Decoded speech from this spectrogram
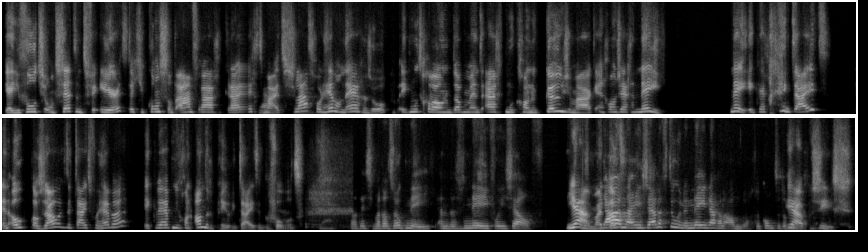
ja, je voelt je ontzettend vereerd dat je constant aanvragen krijgt. Maar het slaat gewoon helemaal nergens op. Ik moet gewoon op dat moment eigenlijk moet ik gewoon een keuze maken en gewoon zeggen nee. Nee, ik heb geen tijd. En ook al zou ik er tijd voor hebben, ik heb nu gewoon andere prioriteiten bijvoorbeeld. Ja, dat is, maar dat is ook nee. En dat is nee voor jezelf. Ja, dus maar ja dat... naar jezelf toe en een nee naar een ander. Dan komt het op. Ja, precies.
